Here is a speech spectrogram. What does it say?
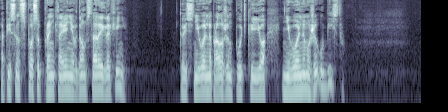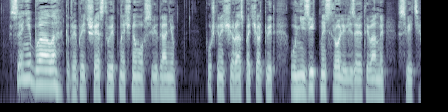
описан способ проникновения в дом старой графини, то есть невольно проложен путь к ее невольному же убийству. В сцене бала, который предшествует ночному свиданию, Пушкин еще раз подчеркивает унизительность роли Елизаветы Ивановны в свете.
